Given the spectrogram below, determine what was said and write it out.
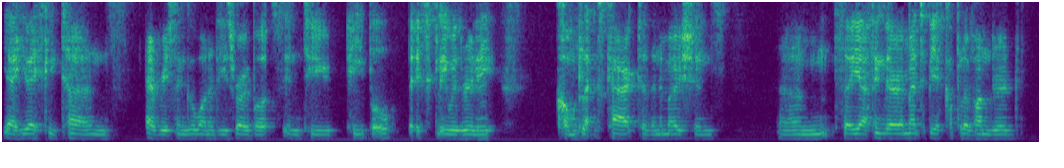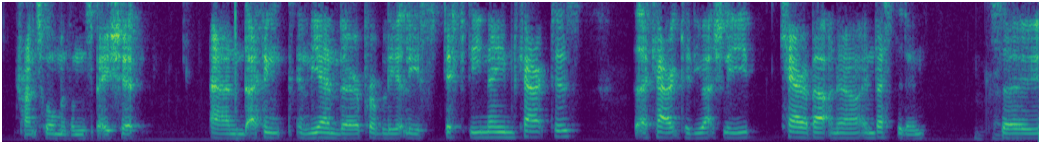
yeah, he basically turns every single one of these robots into people, basically with really complex characters and emotions. Um, so yeah, I think there are meant to be a couple of hundred Transformers on the spaceship, and I think in the end there are probably at least 50 named characters that are characters you actually care about and are invested in. Incredible. So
